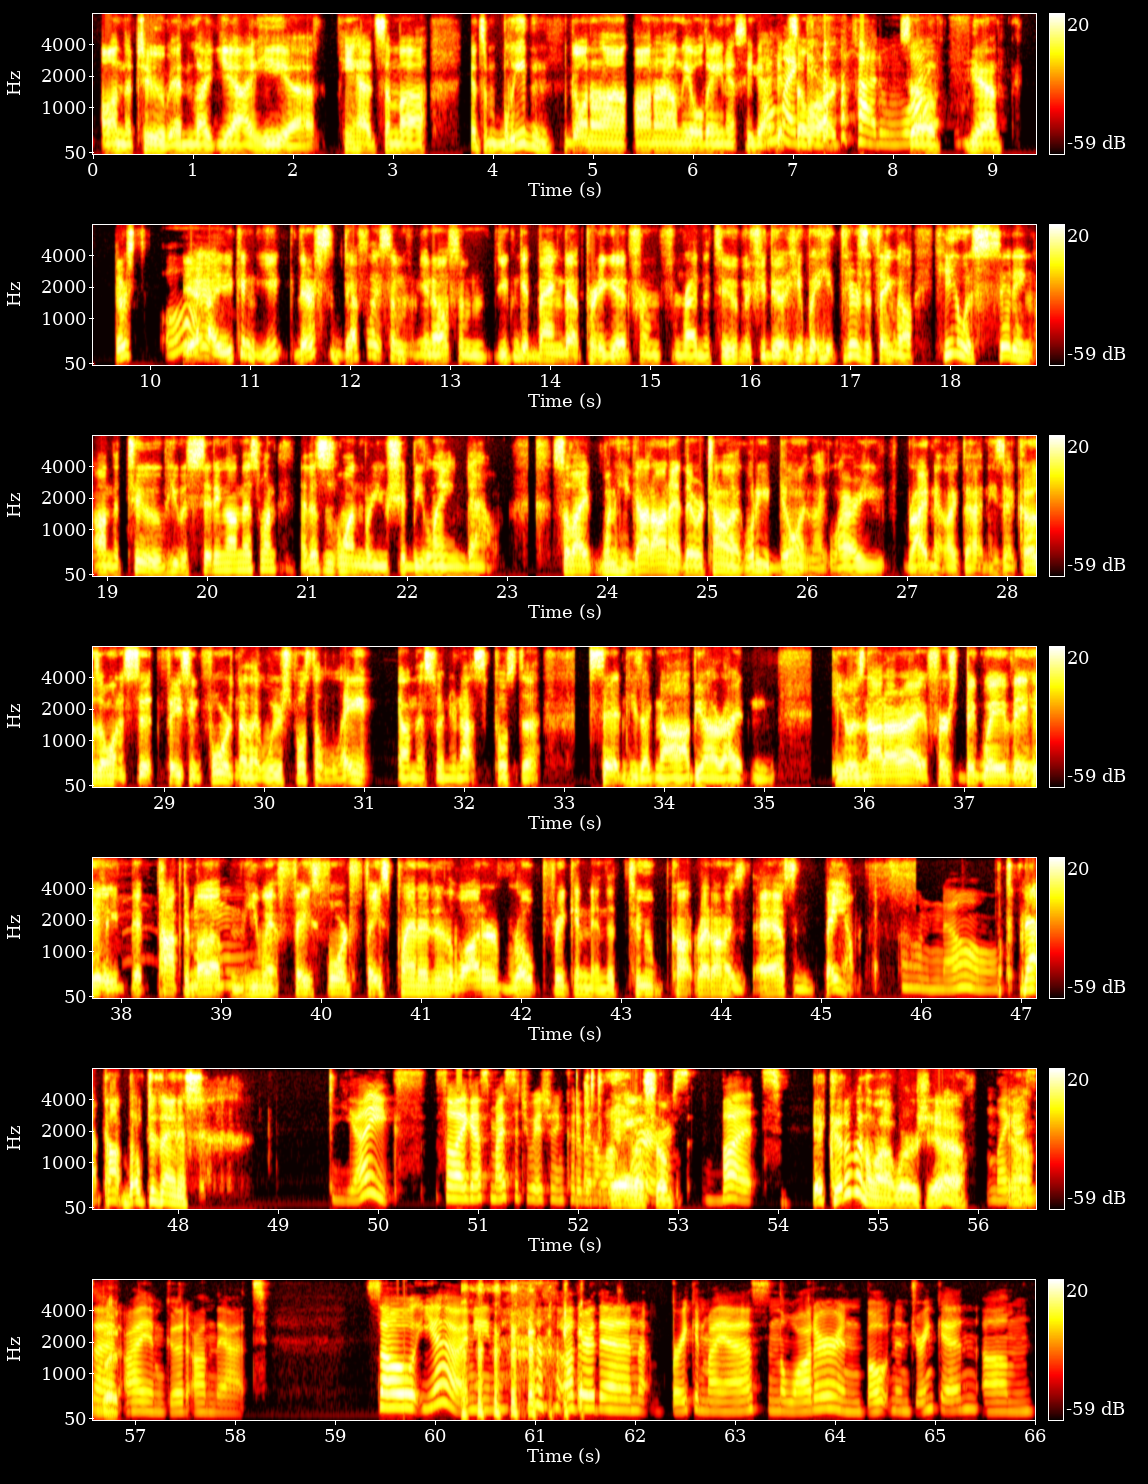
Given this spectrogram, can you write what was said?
on the tube. And like, yeah, he uh, he had some uh, had some bleeding going on on around the old anus. He got oh hit so hard. what? So yeah, there's oh, yeah, you can you there's definitely some you know some you can get banged up pretty good from from riding the tube if you do it. He but he, here's the thing though, he was sitting on the tube. He was sitting on this one, and this is one where you should be laying down. So like when he got on it, they were telling him like, "What are you doing? Like, why are you riding it like that?" And he's like, "Cause I want to sit facing forward." And they're like, "Well, you're supposed to lay on this one. You're not supposed to sit." And he's like, "Nah, I'll be all right." And he was not all right. First big wave they hit, he, it popped him up, and he went face forward, face planted in the water, rope freaking, and the tube caught right on his ass, and bam, oh no. snap, pop, broke his anus. Yikes. So I guess my situation could have been a lot Yeah, worse. so- But It could have been a lot worse, yeah. like Yeah, I said, but- I am good on that. So yeah, I mean, other than breaking my ass in the water and boating and drinking, um,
